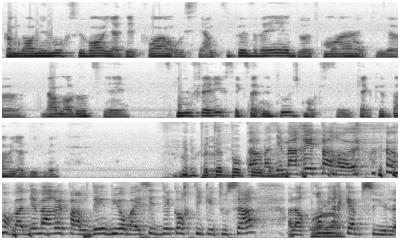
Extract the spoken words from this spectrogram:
comme dans l'humour, souvent, il y a des points où c'est un petit peu vrai, d'autres moins. Et puis, euh, l'un dans l'autre, c'est. Ce qui nous fait rire, c'est que ça nous touche. Donc, c'est quelque part, il y a du vrai. Peut-être euh, beaucoup. Bah, on va démarrer par, euh, on va démarrer par le début. On va essayer de décortiquer tout ça. Alors première Voilà. capsule.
